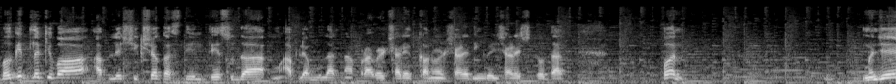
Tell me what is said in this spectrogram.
बघितलं की बा आपले शिक्षक असतील ते सुद्धा आपल्या मुलांना प्रायव्हेट शाळेत कॉन्व्हेंट शाळेत इंग्रजी शाळेत शिकवतात. पण म्हणजे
